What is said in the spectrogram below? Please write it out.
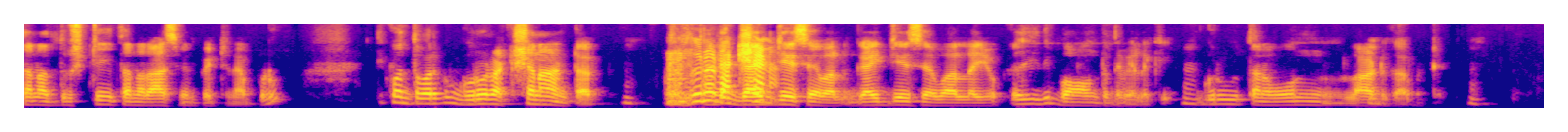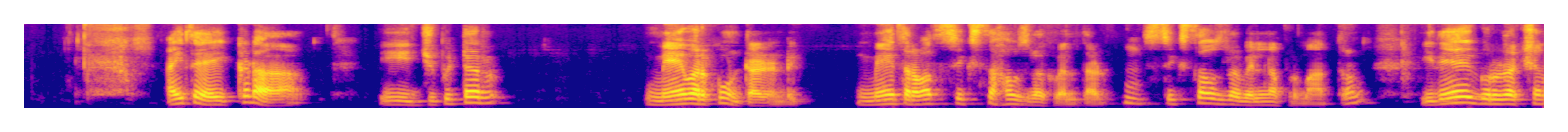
తన దృష్టి తన రాశి మీద పెట్టినప్పుడు కొంతవరకు గురు రక్షణ అంటారు. గైడ్ చేసేవాళ్ళు గైడ్ చేసే వాళ్ళ యొక్క ఇది బాగుంటుంది వీళ్ళకి. గురువు తన ఓన్ లార్డ్ కాబట్టి. అయితే ఇక్కడ ఈ జూపిటర్ మే వరకు ఉంటాడండి. మే తర్వాత సిక్స్త్ హౌస్లోకి వెళ్తాడు. సిక్స్త్ హౌస్లో వెళ్ళినప్పుడు మాత్రం ఇదే గురు రక్షణ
